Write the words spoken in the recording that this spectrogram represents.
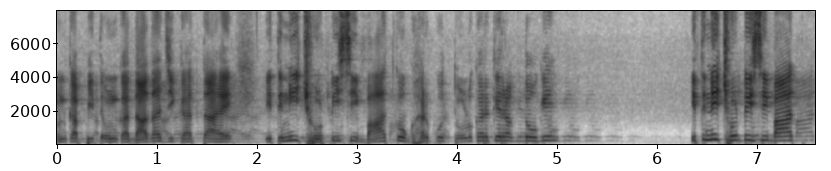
उनका पिता, उनका दादाजी कहता है, इतनी छोटी सी बात को घर को तोड़ करके रख दोगे? इतनी छोटी सी बात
